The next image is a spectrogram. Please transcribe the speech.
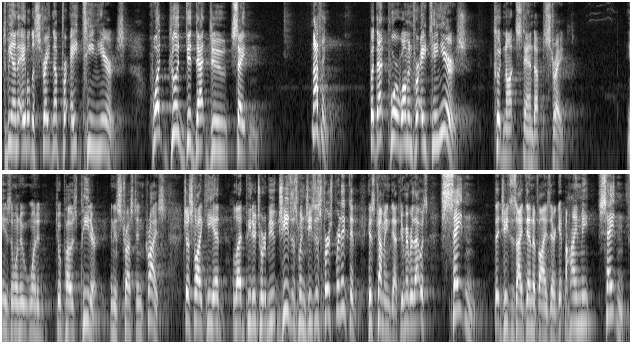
to be unable to straighten up for 18 years. What good did that do Satan? Nothing. But that poor woman for 18 years could not stand up straight. He's the one who wanted to oppose Peter in his trust in Christ, just like he had led Peter to rebuke Jesus when Jesus first predicted his coming death. You remember that was Satan that Jesus identifies there. Get behind me, Satan.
